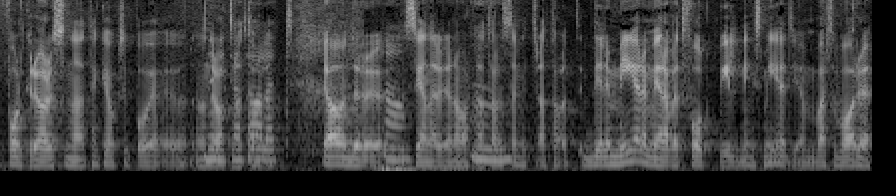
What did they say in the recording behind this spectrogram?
folkrörelserna, tänker jag också på, under 1800-talet. Ja, under ja. senare delen av 1800-talet, mm. 1900-talet. Blir det mer och mer av ett folkbildningsmedium? Varför var det,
